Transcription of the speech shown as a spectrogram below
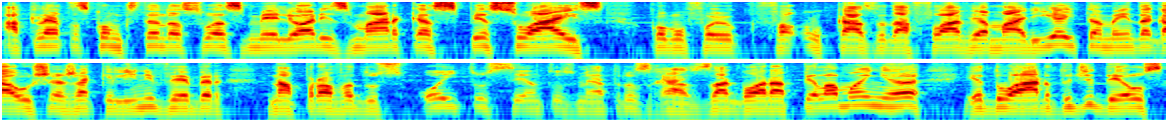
atletas conquistando as suas melhores marcas pessoais, como foi o, o caso da Flávia Maria e também da gaúcha Jaqueline Weber na prova dos 800 200 metros rasos. Agora pela manhã, Eduardo de Deus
